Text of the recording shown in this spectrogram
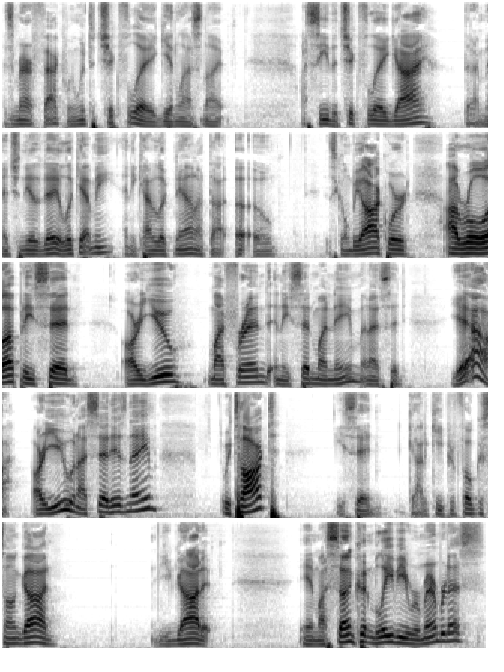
As a matter of fact, we went to Chick Fil A again last night. I see the Chick Fil A guy that I mentioned the other day look at me, and he kind of looked down. I thought, uh oh, it's gonna be awkward. I roll up, and he said, "Are you?" my friend and he said my name and I said, "Yeah, are you?" and I said his name. We talked. He said, "Got to keep your focus on God." You got it. And my son couldn't believe he remembered us.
